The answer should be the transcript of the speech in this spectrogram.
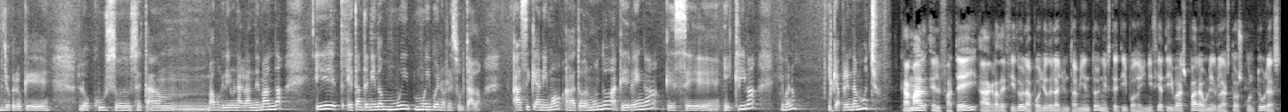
Yo creo que los cursos están, vamos, que tienen una gran demanda y están teniendo muy, muy buenos resultados. Así que animo a todo el mundo a que venga, que se inscriba y bueno, y que aprendan mucho. Kamal El Fatey ha agradecido el apoyo del ayuntamiento en este tipo de iniciativas para unir las dos culturas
